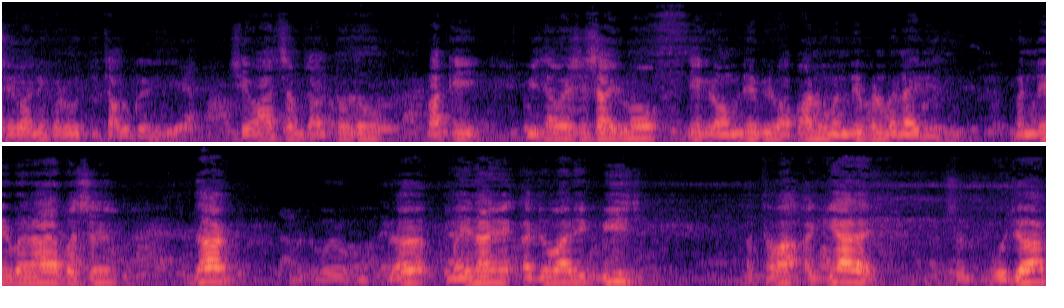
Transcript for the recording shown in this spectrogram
સેવાની પ્રવૃત્તિ ચાલુ કરી હતી સેવા આશ્રમ ચાલતો હતો. બાકી બીજા વર્ષે સાઈડમાં એક રામદેવપીર બાપાનું મંદિર પણ બનાવી દીધું. મંદિર બનાવ્યા પછી દર દર મહિનાની અજવાળી બીજ અથવા અગિયારે ભોજન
